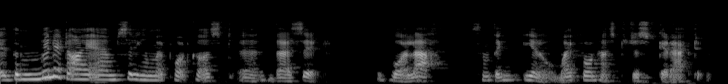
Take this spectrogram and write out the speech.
at the minute I am sitting on my podcast, uh, that's it. Voila. Something, you know, my phone has to just get active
